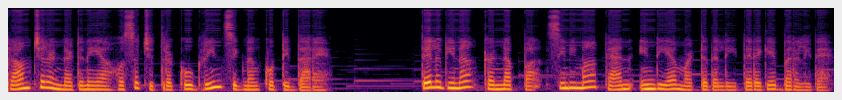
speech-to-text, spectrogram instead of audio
ರಾಮ್ಚರಣ್ ನಟನೆಯ ಹೊಸ ಚಿತ್ರಕ್ಕೂ ಗ್ರೀನ್ ಸಿಗ್ನಲ್ ಕೊಟ್ಟಿದ್ದಾರೆ. ತೆಲುಗಿನ ಕಣ್ಣಪ್ಪ ಸಿನಿಮಾ ಪ್ಯಾನ್ ಇಂಡಿಯಾ ಮಟ್ಟದಲ್ಲಿ ತೆರೆಗೆ ಬರಲಿದೆ.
